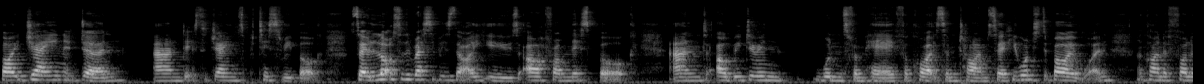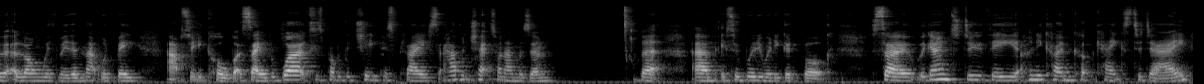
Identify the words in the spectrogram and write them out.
by Jane Dunn and it's the Jane's Patisserie book. So lots of the recipes that I use are from this book and I'll be doing ones from here for quite some time. So if you wanted to buy one and kind of follow it along with me, then that would be absolutely cool. But say the Works is probably the cheapest place. I haven't checked on Amazon, but um, it's a really, really good book. So we're going to do the honeycomb cupcakes today.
